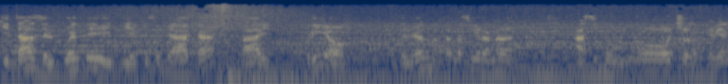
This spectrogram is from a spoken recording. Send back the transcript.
quitas el puente y, el que se queda acá, bye. Frío. Lo terminas matando así de la nada. Así como muchos, aunque digan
